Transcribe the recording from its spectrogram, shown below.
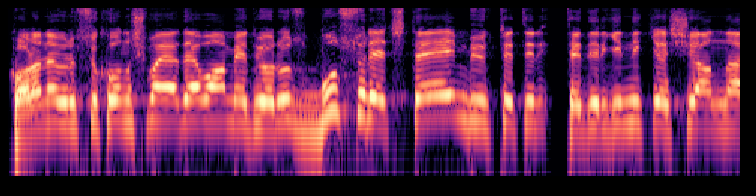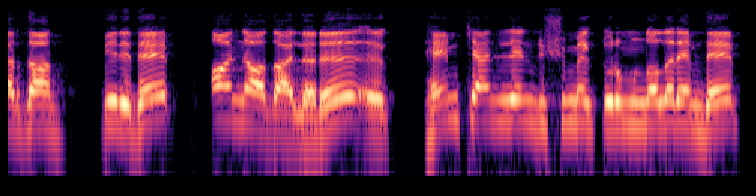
Koronavirüsü konuşmaya devam ediyoruz. Bu süreçte en büyük tedir- tedirginlik yaşayanlardan biri de anne adayları. Ee, Hem kendilerini düşünmek durumundalar hem de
